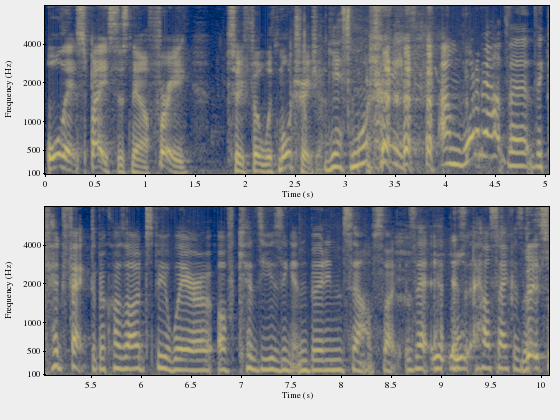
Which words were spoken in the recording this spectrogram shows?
All that space is now free to fill with more treasure. Yes, more trees. um, what about the, the kid factor? Because I'd just be aware of kids using it and burning themselves. Like, is that is Well, it, how safe is it? That's.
